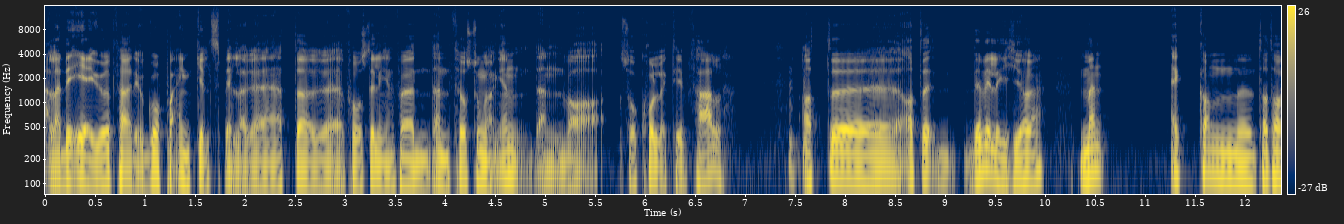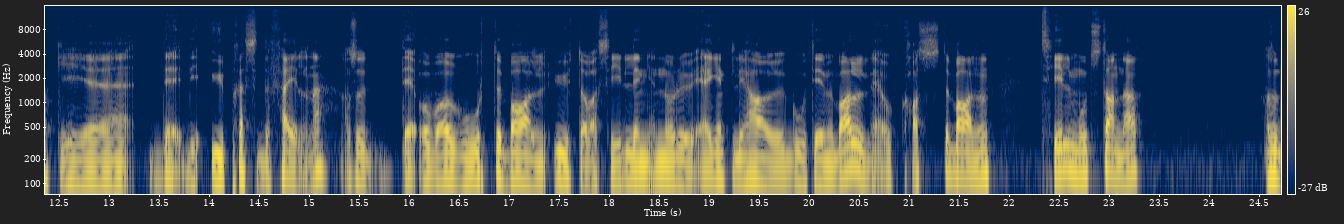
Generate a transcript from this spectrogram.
eller det er urettferdig å gå på enkeltspillere etter eh, forestillingen. For den første omgangen, den var så kollektivt fæl at, eh, at det, det vil jeg ikke gjøre. Men jeg kan eh, ta tak i de, de upressede feilene. Altså det å bare rote ballen utover sidelinjen når du egentlig har god tid med ball, det å kaste ballen til motstander Altså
